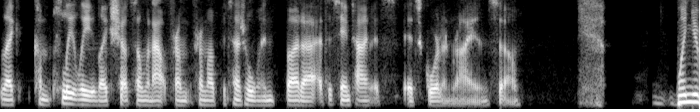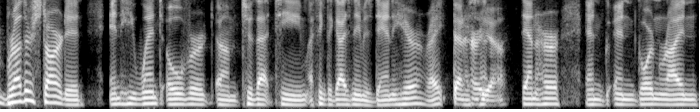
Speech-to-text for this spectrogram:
like completely like shut someone out from from a potential win, but uh, at the same time, it's it's Gordon Ryan, so when your brother started and he went over um, to that team, I think the guy's name is Danaher, right? Danaher, yeah. Danaher and and Gordon Ryan,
